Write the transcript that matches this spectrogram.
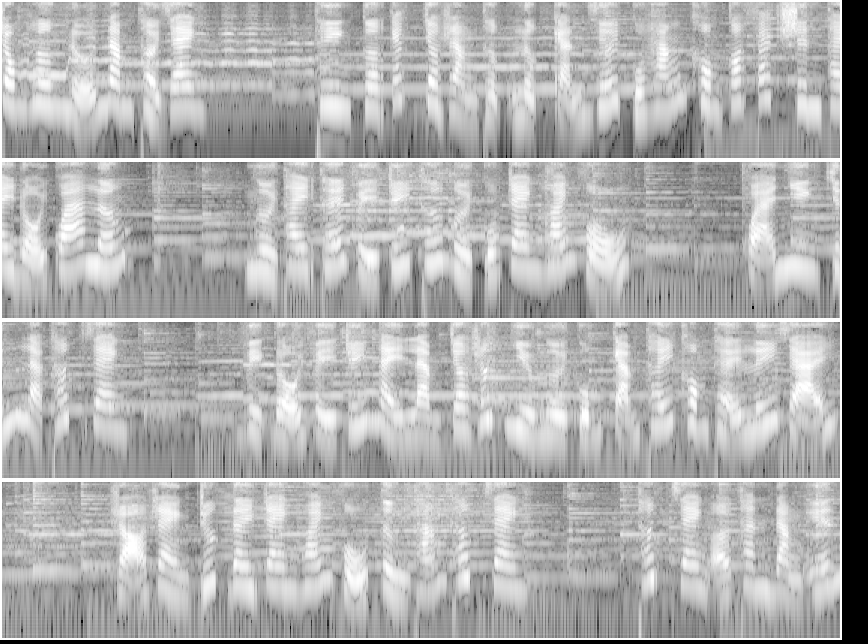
trong hơn nửa năm thời gian. Thiên cơ các cho rằng thực lực cảnh giới của hắn không có phát sinh thay đổi quá lớn. Người thay thế vị trí thứ 10 của Trang Hoán Vũ, Quả nhiên chính là Thất Giang. Việc đổi vị trí này làm cho rất nhiều người cũng cảm thấy không thể lý giải. Rõ ràng trước đây Trang Hoán Vũ từng thắng Thất Giang. Thất Giang ở Thanh Đằng Yến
